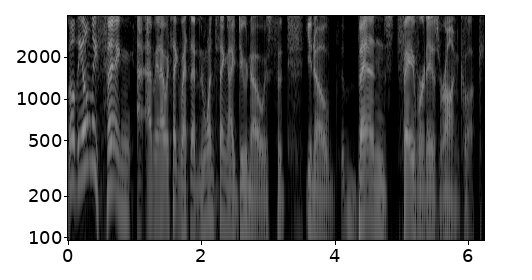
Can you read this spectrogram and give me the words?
Well, the only thing, I mean, I would think about that, and one thing I do know is that, you know, Ben's favorite is Ron Cook.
